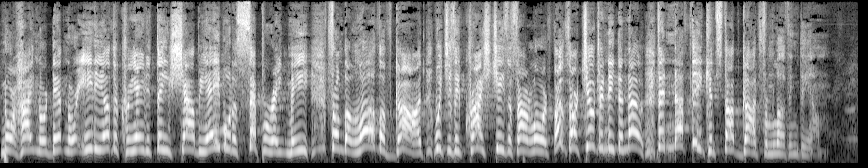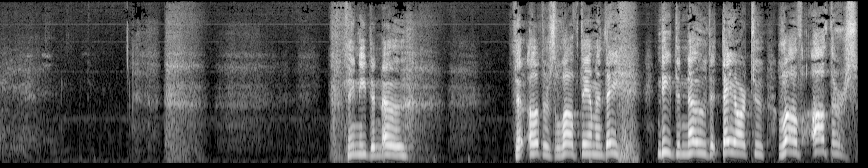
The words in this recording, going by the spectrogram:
nor height, nor depth, nor any other created thing shall be able to separate me from the love of God which is in Christ Jesus our Lord. Folks, our children need to know that nothing can stop God from loving them. They need to know that others love them and they need to know that they are to love others.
